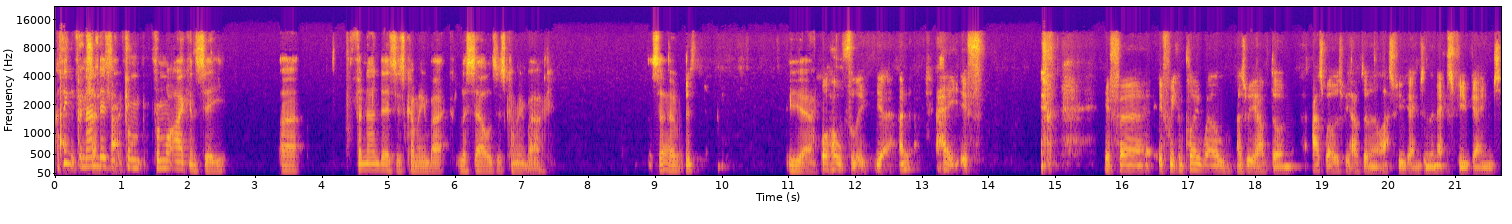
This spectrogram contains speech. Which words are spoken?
I think Fernandez, from from what I can see, uh, Fernandez is coming back. Lascelles is coming back. So It's- yeah, Well, hopefully, yeah. And hey, if if uh, if we can play well as we have done, as well as we have done in the last few games, in the next few games,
